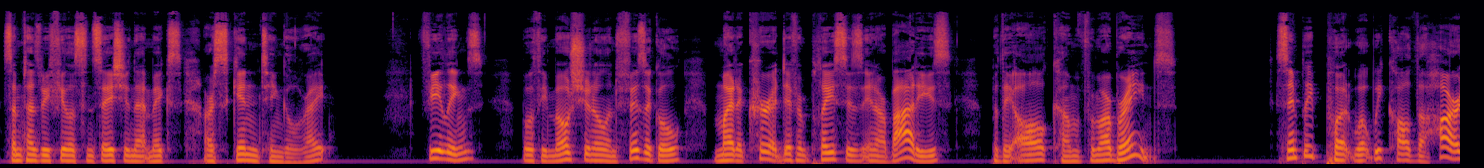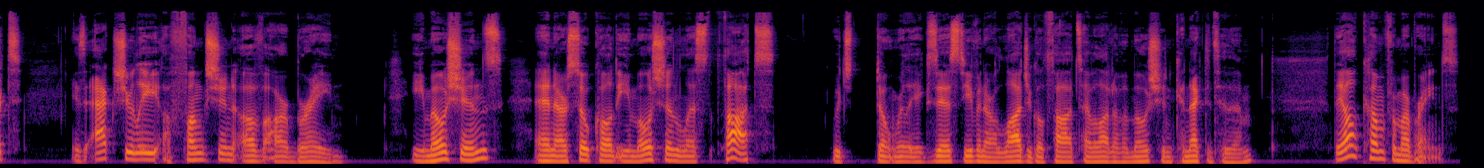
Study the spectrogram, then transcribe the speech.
Sometimes we feel a sensation that makes our skin tingle, right? Feelings both emotional and physical, might occur at different places in our bodies, but they all come from our brains. Simply put, what we call the heart is actually a function of our brain. Emotions and our so called emotionless thoughts, which don't really exist, even our logical thoughts have a lot of emotion connected to them, they all come from our brains.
